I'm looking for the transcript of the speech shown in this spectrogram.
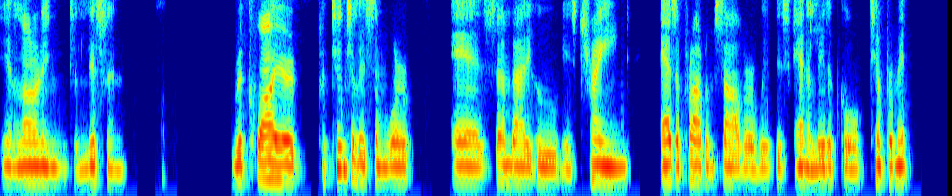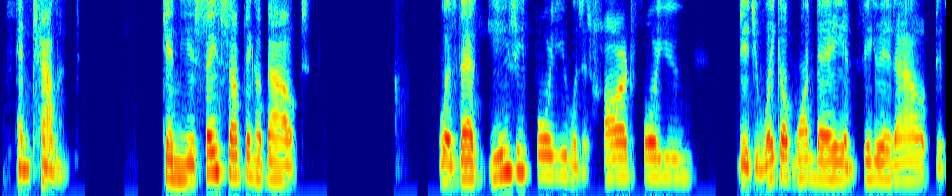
in learning to listen required potentially some work as somebody who is trained as a problem solver with this analytical temperament and talent. Can you say something about was that easy for you? Was it hard for you? Did you wake up one day and figure it out? Did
